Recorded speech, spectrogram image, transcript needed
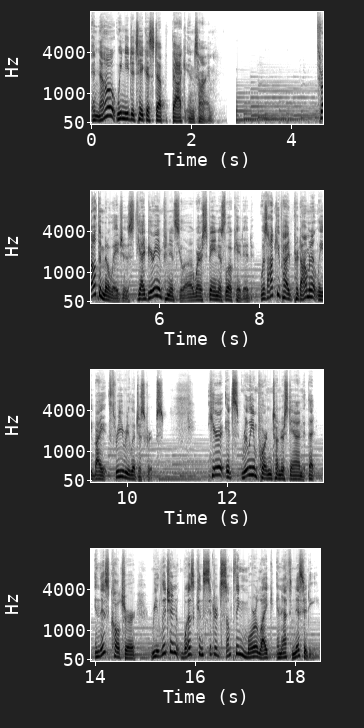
And now we need to take a step back in time. Throughout the Middle Ages, the Iberian Peninsula, where Spain is located, was occupied predominantly by three religious groups. Here, it's really important to understand that in this culture, religion was considered something more like an ethnicity.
